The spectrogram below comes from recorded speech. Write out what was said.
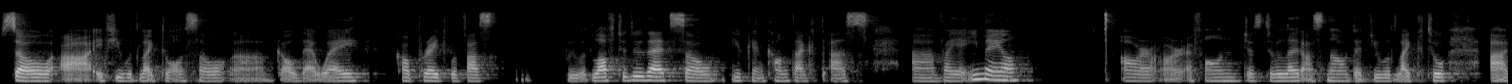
So uh, if you would like to also uh, go that way, cooperate with us we would love to do that. So you can contact us uh, via email or, or a phone just to let us know that you would like to uh,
